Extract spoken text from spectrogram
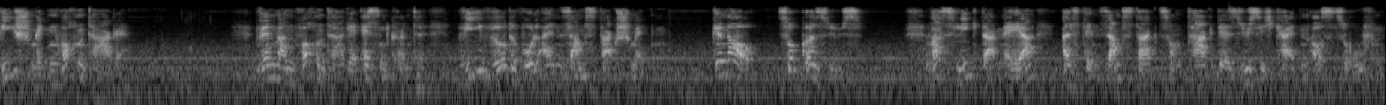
Wie schmecken Wochentage? Wenn man Wochentage essen könnte, wie würde wohl ein Samstag schmecken? Genau, zuckersüß. Was liegt da näher, als den Samstag zum Tag der Süßigkeiten auszurufen?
